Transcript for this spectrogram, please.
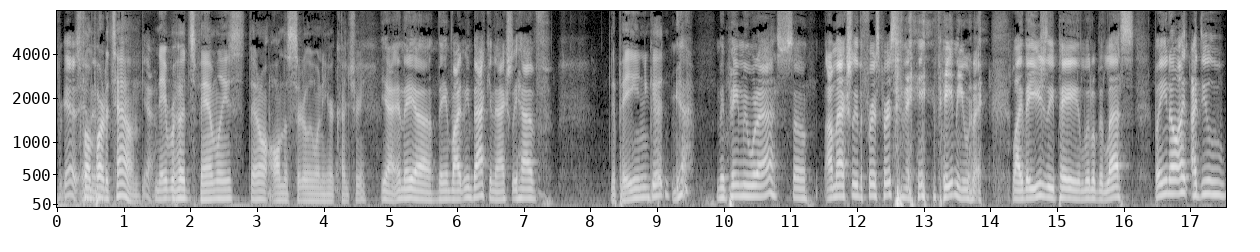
forget It's it fun then- part of town. Yeah. Neighborhoods, families, they don't all necessarily want to hear country. yeah and they uh they invited me back and actually have They pay you any good? Yeah, they pay me what I ask. So I'm actually the first person they pay me what I like. They usually pay a little bit less, but you know, I, I do.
